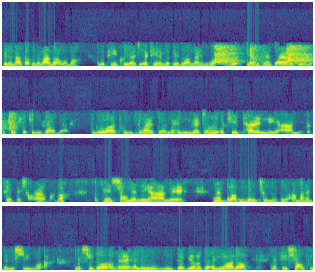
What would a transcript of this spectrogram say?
ဘယ်နာစာဘယ်နာစာဗောနော်အဲ့လိုထင်းခွေလာရှိအထင်းနဲ့မတည့်တော့နိုင်ဘူးကွာအခုအပြည့်ပြန်စားရတဲ့ဆိုတော့အခက်ခဲဖြစ်နေကြတယ် သူတို့ကထူးဆန်းလာဆိုတော့အရင်ကကျွန်တော်တို့အခြေချတဲ့နေရာကနေတစ်ဆင့်ပြန်ဆောင်ရတော့ပေါ့နော်အဆင့်ဆောင်တဲ့နေရာကလည်းဘယ်လောက်ထိလုံခြုံမလို့အမှန်တကယ်မရှိဘူးပေါ့မရှိတော့လည်းအဲ့လိုပြောမဆိုအရင်ကတော့ဖိဆောင်သူ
